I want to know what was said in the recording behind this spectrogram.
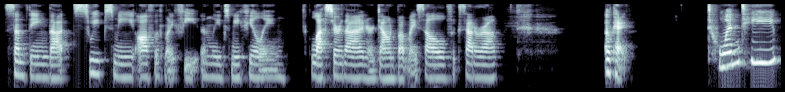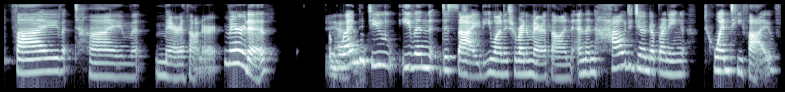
something that sweeps me off of my feet and leaves me feeling lesser than or down about myself, etc. Okay. 25 time marathoner. Meredith, Yeah. when did you even decide you wanted to run a marathon? And then how did you end up running 25?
